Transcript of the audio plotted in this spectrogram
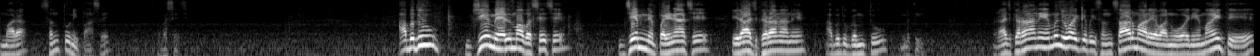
મારા સંતોની પાસે વસે છે. આ બધું જે મહેલમાં વસે છે જેમને પરિણ્યા છે, એ રાજઘરાનાને આ બધું ગમતું નથી. રાજઘરાનાને એમ જ હોય કે ભાઈ સંસારમાં રહેવાનું હોય ને એમાંય તે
